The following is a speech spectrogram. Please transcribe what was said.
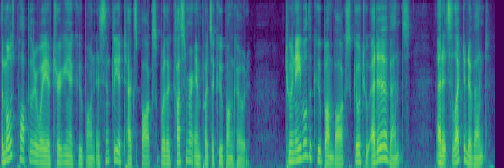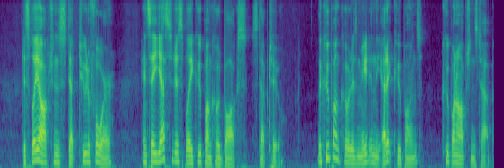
The most popular way of triggering a coupon is simply a text box where the customer inputs a coupon code. To enable the coupon box, go to Edit Events, Edit Selected Event, Display Options Step 2 to 4, and say yes to display coupon code box, step 2. The coupon code is made in the Edit Coupons, Coupon Options tab.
